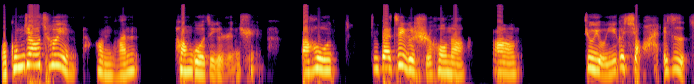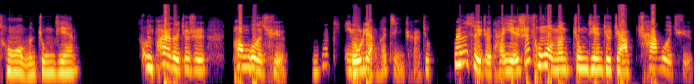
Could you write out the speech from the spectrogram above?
呃，公交车也很难穿过这个人群，然后。就在这个时候呢，啊、呃，就有一个小孩子从我们中间很快的，就是穿过去，有两个警察就跟随着他，也是从我们中间就这样插过去，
